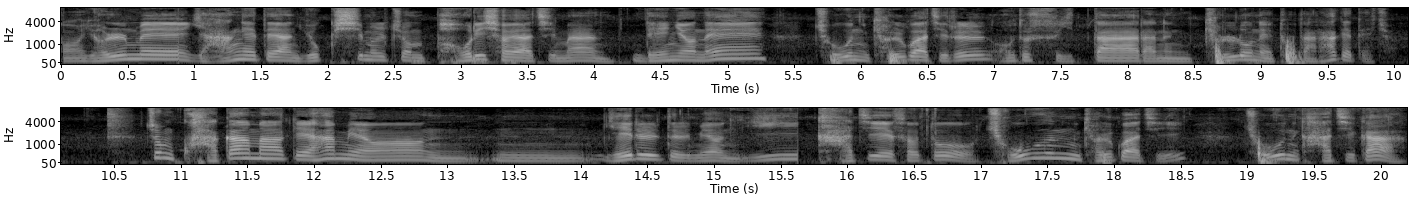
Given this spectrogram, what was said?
어, 열매 양에 대한 욕심을 좀 버리셔야지만 내년에 좋은 결과지를 얻을 수 있다라는 결론에 도달하게 되죠. 좀 과감하게 하면 음, 예를 들면 이 가지에서도 좋은 결과지, 좋은 가지가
